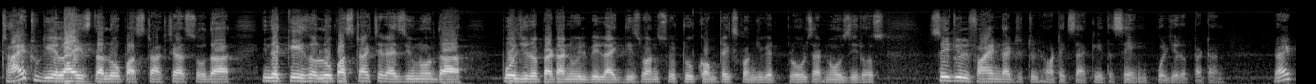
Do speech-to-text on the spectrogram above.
try to realize the low pass structure so the in the case of low pass structure as you know the pole 0 pattern will be like this one. So two complex conjugate poles are no zeros. So it will find that it will not exactly the same pole 0 pattern right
